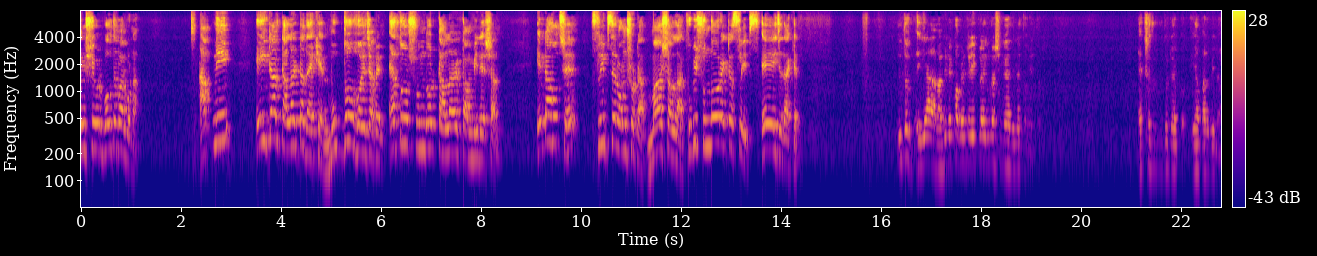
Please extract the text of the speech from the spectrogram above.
এনশিওর বলতে পারব না। আপনি এইটার কালারটা দেখেন মুগ্ধ হয়ে যাবেন এত সুন্দর কালার কম্বিনেশন এটা হচ্ছে স্লিপসের অংশটা মাশাল্লাহ খুবই সুন্দর একটা স্লিপস। এই যে দেখেন। কিন্তু ইয়া ভাবিরে কমেন্টে রিপ্লাই গুলো শিখাই দিলে তুমি তো একসাথে তো দুটো ইয়া পারবি না।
